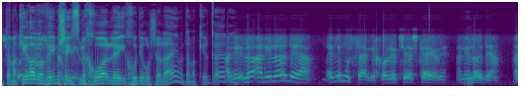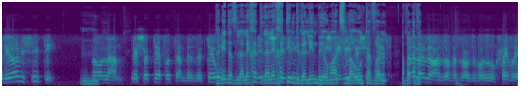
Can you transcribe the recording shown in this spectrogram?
אתה מכיר ערבים שיסמכו על איחוד ירושלים? אתה מכיר כאלה? אני לא, אני לא יודע, אין לי מושג, יכול להיות שיש כאלה, אני לא יודע. אני לא ניסיתי מעולם לשתף אותם בזה. תראו, תגיד, אז ללכת- ללכת עם בשבילי- דגלים ביום העצמאות, אבל- אבל- לא, לא, לא, עזוב, עזוב, עזוב, עזוב, חבר'ה,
